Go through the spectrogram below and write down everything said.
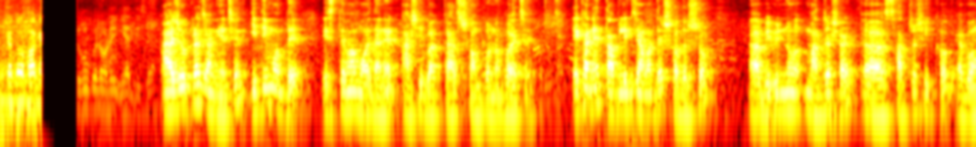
একটা তো হক আয়োজকরা জানিয়েছেন ইতিমধ্যে ইস্তেমা ময়দানের আশি কাজ সম্পন্ন হয়েছে। এখানে তাবলিগ জামাতের সদস্য বিভিন্ন মাদ্রাসার ছাত্র শিক্ষক এবং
